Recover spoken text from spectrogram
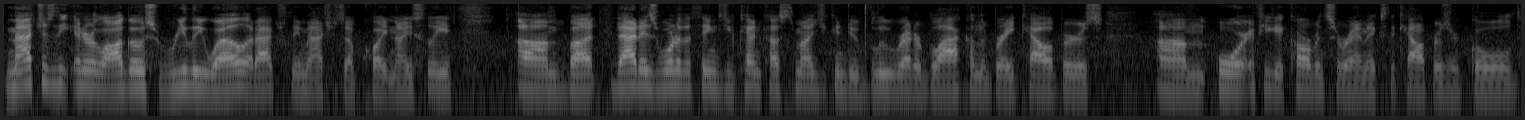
Matches the Interlagos really well. It actually matches up quite nicely. Um, but that is one of the things you can customize. You can do blue, red, or black on the brake calipers. Um, or if you get carbon ceramics, the calipers are gold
